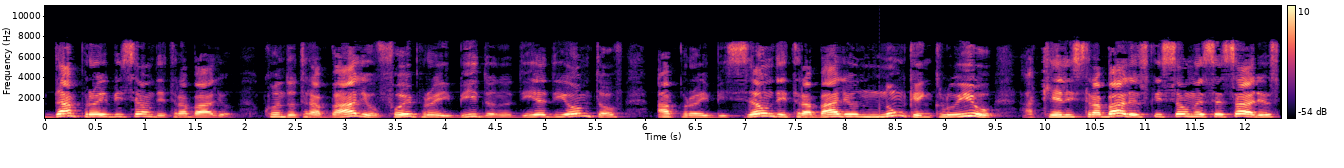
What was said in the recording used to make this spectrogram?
da proibição de trabalho. Quando o trabalho foi proibido no dia de Yom Tov, a proibição de trabalho nunca incluiu aqueles trabalhos que são necessários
